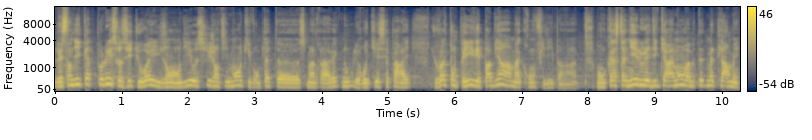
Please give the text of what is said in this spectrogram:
Les syndicats de police aussi, tu vois, ils ont dit aussi gentiment qu'ils vont peut-être euh, se mettre avec nous. Les routiers, c'est pareil. Tu vois que ton pays, il est pas bien, hein, Macron, Philippe. Hein. Bon, Castagnier, lui, a dit carrément, on va peut-être mettre l'armée.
